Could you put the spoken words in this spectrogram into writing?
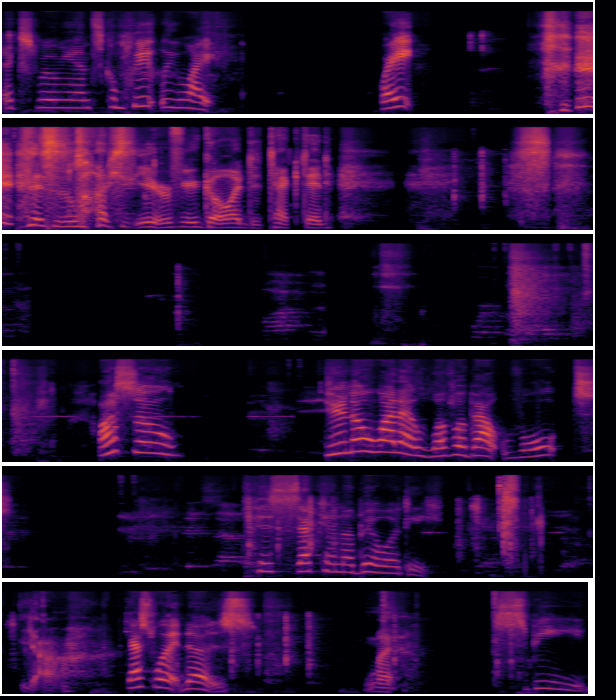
experience completely right. Wait, this is a lot easier if you go undetected. also, do you know what I love about Volt? His second ability. Yeah. Guess what it does? What? Speed.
